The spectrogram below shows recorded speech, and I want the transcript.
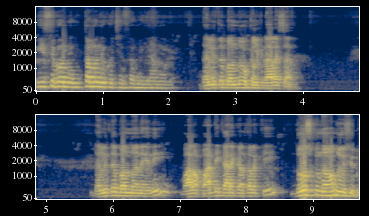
బీసీ బంధు ఎంతమందికి వచ్చింది సార్ మీ గ్రామంలో? దళిత బంధు ఒకరికి రాలేదు సార్. దళిత బంధు అనేది వాళ్ళ పార్టీ కార్యకర్తలకి దోసుకుందామని చూసిరు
